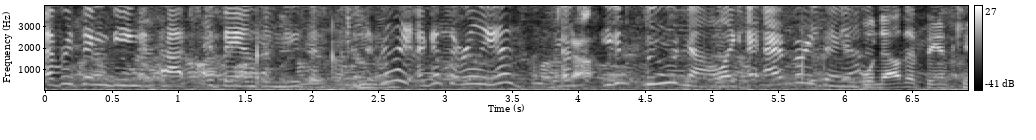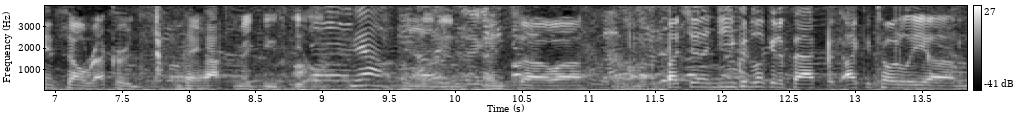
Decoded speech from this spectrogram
everything being attached to bands and music. 'Cause it really, I guess it really is. Every- Yeah. Even food now, like everything is. Well, now that bands can't sell records, they have to make these deals. Yeah. Do you know what I mean? And so, uh, but then you could look at it back, but I could totally um,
